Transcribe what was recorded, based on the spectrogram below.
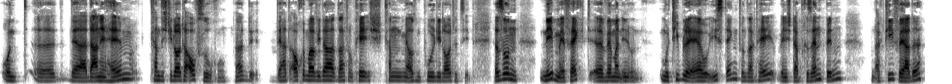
und äh, der Daniel Helm kann sich die Leute auch suchen. Ne? Der hat auch immer wieder gedacht, okay, ich kann mir aus dem Pool die Leute ziehen. Das ist so ein Nebeneffekt, äh, wenn man in multiple ROIs denkt und sagt, hey, wenn ich da präsent bin und aktiv werde,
